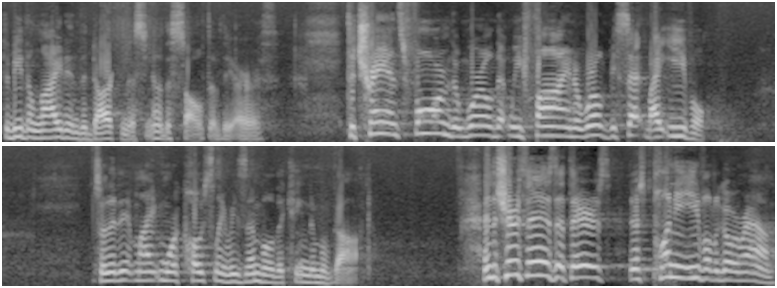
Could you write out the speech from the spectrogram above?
to be the light in the darkness, you know, the salt of the earth, to transform the world that we find, a world beset by evil, so that it might more closely resemble the kingdom of God. And the truth is that there's, there's plenty of evil to go around.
